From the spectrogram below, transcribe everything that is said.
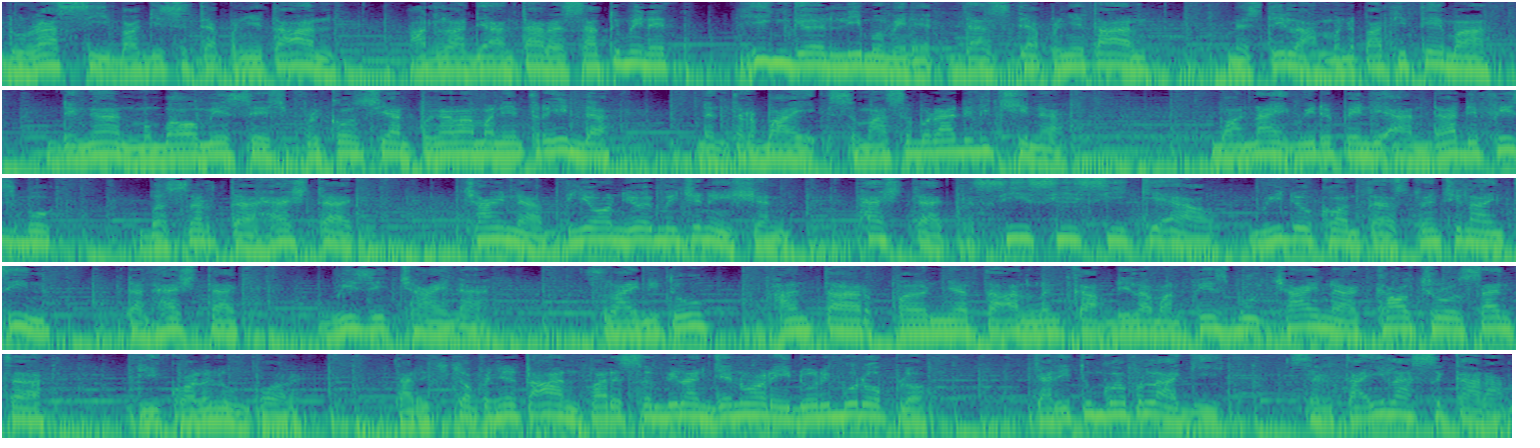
Durasi bagi setiap penyertaan adalah di antara 1 minit hingga 5 minit dan setiap penyertaan mestilah menepati tema dengan membawa mesej perkongsian pengalaman yang terindah dan terbaik semasa berada di China. Buat naik video pendek anda di Facebook beserta hashtag China Beyond Your Imagination, hashtag CCCKL Video Contest 2019 dan hashtag Visit China. Selain itu, hantar penyertaan lengkap di laman Facebook China Cultural Center di Kuala Lumpur. Tarikh tutup penyertaan pada 9 Januari 2020. Jadi tunggu apa lagi? Sertailah sekarang.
